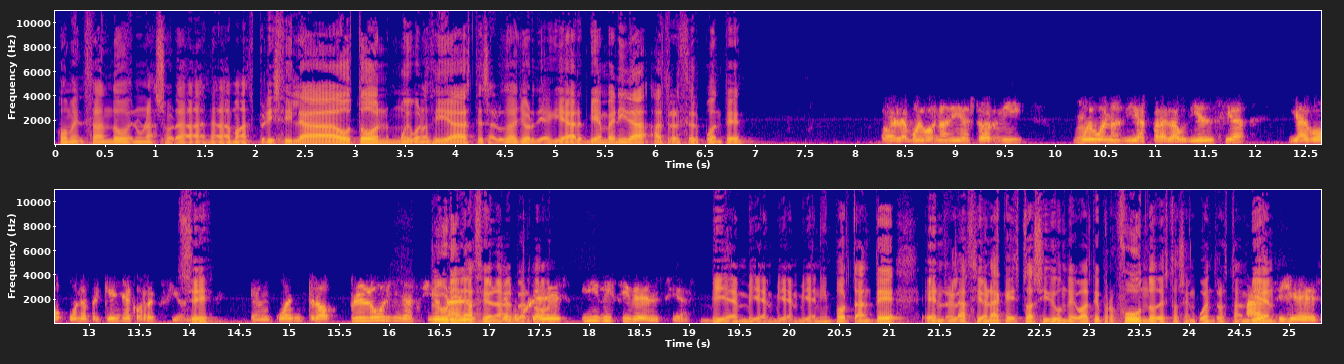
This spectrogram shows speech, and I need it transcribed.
comenzando en unas horas nada más. Priscila Otón, muy buenos días, te saluda Jordi Aguiar. Bienvenida a Tercer Puente. Hola, muy buenos días Jordi muy buenos días para la audiencia y hago una pequeña corrección. Sí. Encuentro plurinacional, de mujeres y disidencias. Bien, bien, bien, bien. Importante en relación a que esto ha sido un debate profundo de estos encuentros también. Así es.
